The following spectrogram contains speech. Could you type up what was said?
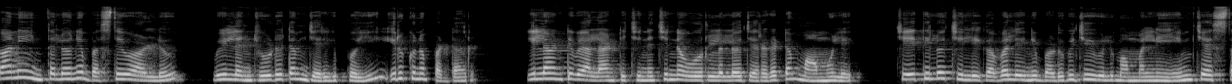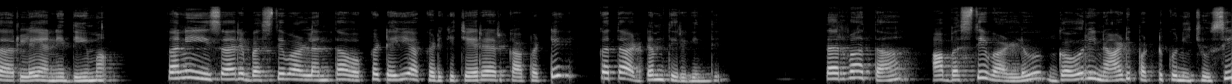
కానీ ఇంతలోనే బస్తీ వాళ్ళు వీళ్ళని చూడటం జరిగిపోయి ఇరుకున పడ్డారు. ఇలాంటివి అలాంటి చిన్న చిన్న ఊర్లలో జరగటం మామూలే. చేతిలో చిల్లి గవ్వలేని బడుగు జీవులు మమ్మల్ని ఏం చేస్తారులే అనే ధీమా. కానీ ఈసారి బస్తీ వాళ్ళంతా ఒక్కటయ్యి అక్కడికి చేరారు కాబట్టి కథ అడ్డం తిరిగింది. తర్వాత ఆ బస్తీ వాళ్ళు గౌరి నాడి పట్టుకుని చూసి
